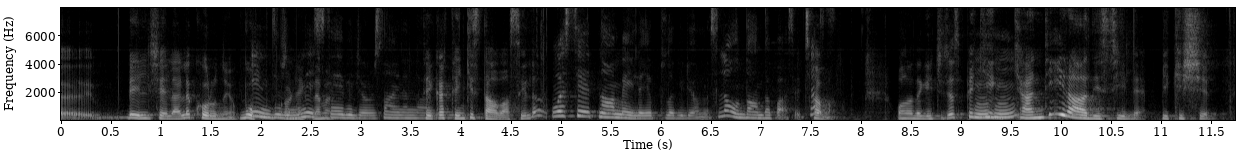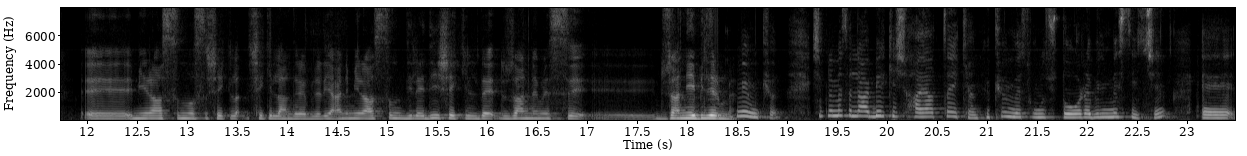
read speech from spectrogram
e, belli şeylerle korunuyor. Bu İndirimini örnekleme. isteyebiliyoruz. Aynen öyle. Tekrar tenkis davasıyla Vasiyetname ile yapılabiliyor mesela. Ondan da bahsedeceğiz. Tamam. Ona da geçeceğiz. Peki kendi iradesiyle bir kişi e, mirasını nasıl şekil- şekillendirebilir? Yani mirasını dilediği şekilde düzenlemesi e, düzenleyebilir mi? Mümkün. Şimdi mesela bir kişi hayattayken hüküm ve sonuç doğurabilmesi için e,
